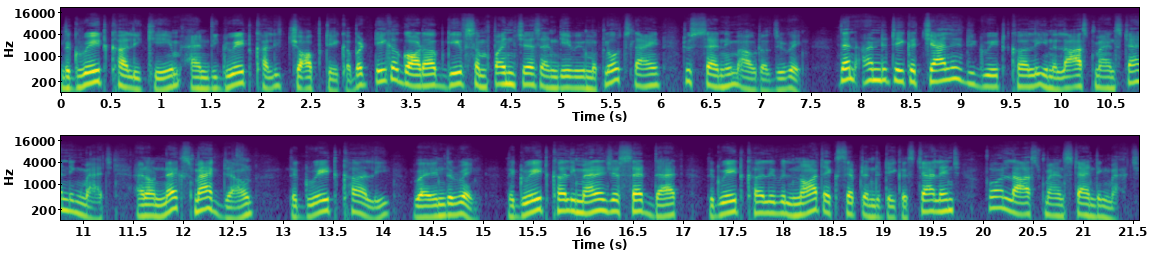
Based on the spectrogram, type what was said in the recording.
the Great Khali came and the Great Khali chopped Taker, but Taker got up, gave some punches, and gave him a clothesline to send him out of the ring. Then Undertaker challenged the Great Khali in a last man standing match, and on next SmackDown, the Great Khali were in the ring. The Great Khali manager said that the Great Khali will not accept Undertaker's challenge for a last man standing match.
